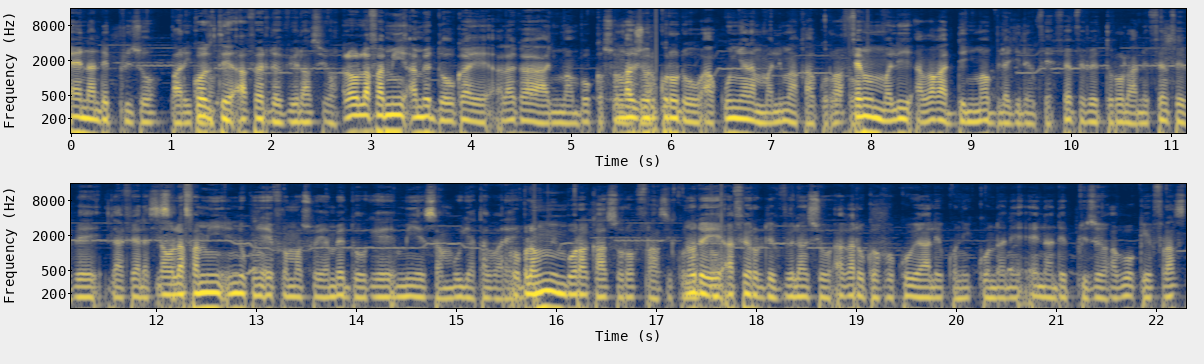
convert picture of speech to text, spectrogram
un an de prison par cause de affaire de violation alors la famille an bɛ dugawu k'a ye ala ka ɲuman bɔ kaso la ka joueur kɔrɔ don a kun ɲɛna mali ma k'a kɔrɔ fɛn min mali a b'a ka den ɲuman bɛɛ lajɛlen fɛ fɛn fɛn bɛ tɔɔrɔ la ani fɛn fɛn bɛ lafiya la sisan la famille ne kun ye information ye an bɛ dugawu kɛ min ye problème min bɔra k'a sɔrɔ faransi kɔnɔ n'o de ye affaire de violation a ka dɔn k'a fɔ ko y'ale kɔni condamné un an de prison. A b'o kɛ france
